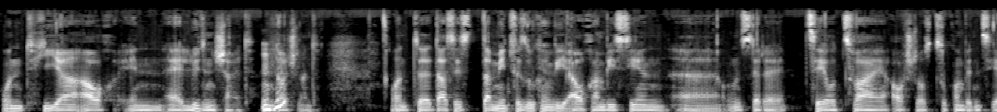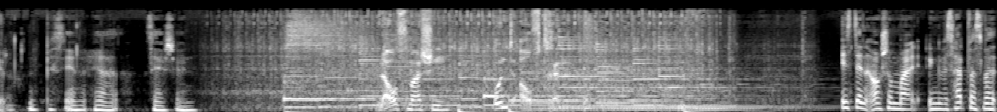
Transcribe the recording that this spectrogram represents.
und hier auch in äh, Lüdenscheid in Mhm. Deutschland. Und äh, das ist, damit versuchen wir auch ein bisschen äh, unsere CO2-Ausstoß zu kompensieren. Ein bisschen, ja, sehr schön. Laufmaschen und Auftrennen. Ist denn auch schon mal irgendwas hat was, was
